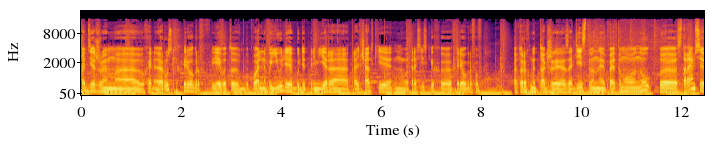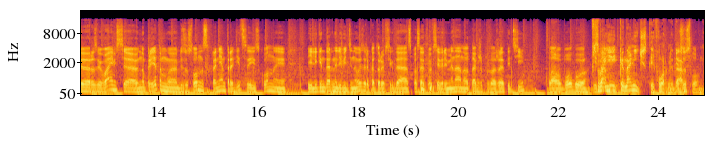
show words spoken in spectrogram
поддерживаем э, русских хореографов, и вот э, буквально в июле будет премьера «Тройчатки», ну вот российских э, хореографов, в которых мы также задействованы, поэтому, ну, э, стараемся, развиваемся, но при этом, э, безусловно, сохраняем традиции исконные и легендарное «Лебединое озеро», которое всегда спасает во все времена, но также продолжает идти, слава богу. В И своей там, канонической форме, да? безусловно.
